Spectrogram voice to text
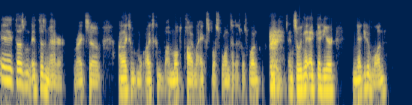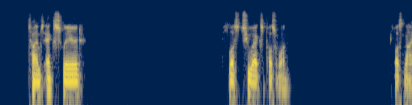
it doesn't it doesn't matter, right? So I like to I like to multiply my x plus 1 times x plus 1. and so we're going get here negative 1 times x squared plus 2x plus 1 plus 9.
